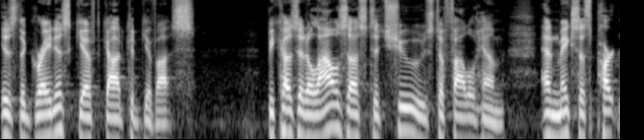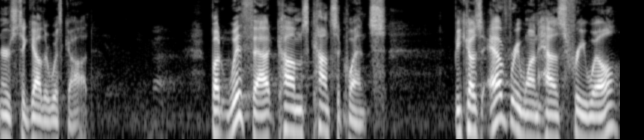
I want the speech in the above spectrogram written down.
is the greatest gift God could give us because it allows us to choose to follow Him and makes us partners together with God. But with that comes consequence because everyone has free will.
